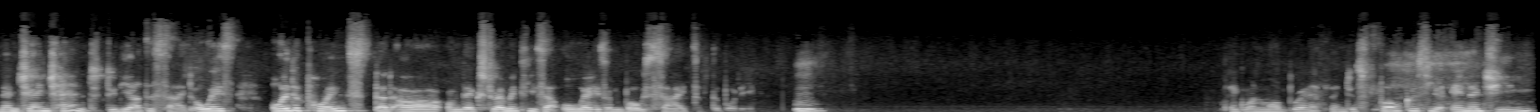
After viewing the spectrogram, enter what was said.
and then change hand to the other side. Always, all the points that are on the extremities are always on both sides of the body. Mm. Take one more breath and just focus your energy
